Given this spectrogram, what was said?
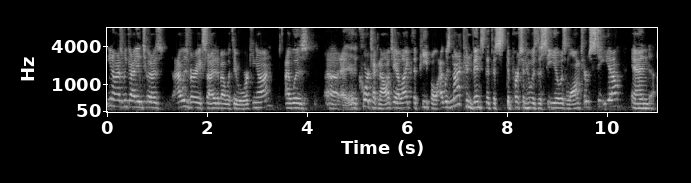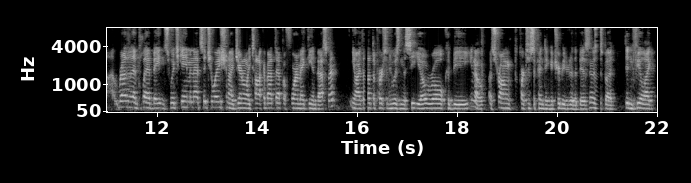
you know as we got into it i was i was very excited about what they were working on i was uh, core technology. I like the people. I was not convinced that this, the person who was the CEO was a long term CEO. And uh, rather than play a bait and switch game in that situation, I generally talk about that before I make the investment. You know, I thought the person who was in the CEO role could be, you know, a strong participant and contributor to the business, but didn't feel like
